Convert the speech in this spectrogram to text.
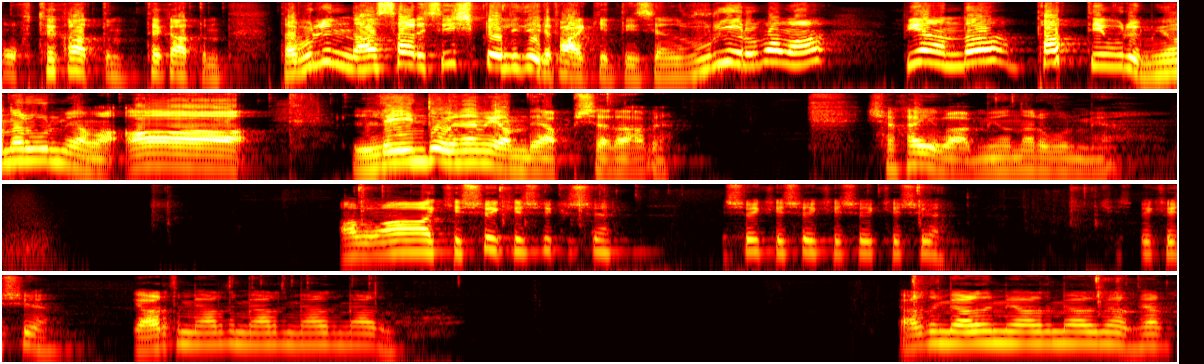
Of tek attım. Tek attım. W'nin hasarı ise hiç belli değil fark ettiyseniz. Vuruyorum ama bir anda pat diye vuruyor. Milyonlar vurmuyor ama. Aa, lane'de oynamayalım da yapmışlar abi. Şaka gibi abi. Milyonlara vurmuyor. Abi aa kesiyor kesiyor kesiyor. Kesiyor kesiyor kesiyor kesiyor. Kesiyor kesiyor. Yardım yardım yardım yardım yardım. Yardım yardım yardım yardım yardım yardım.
